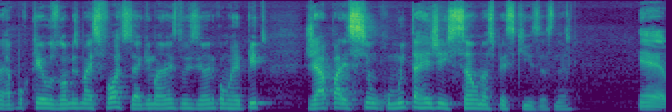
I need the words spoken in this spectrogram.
é porque os nomes mais fortes, é Guimarães Luiziane, como repito, já apareciam com muita rejeição nas pesquisas, né? É,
